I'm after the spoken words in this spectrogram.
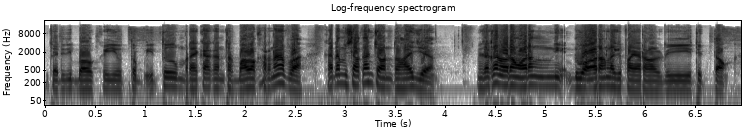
jadi dibawa ke YouTube itu mereka akan terbawa karena apa? Karena misalkan contoh aja. Misalkan orang-orang dua orang lagi viral di TikTok.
